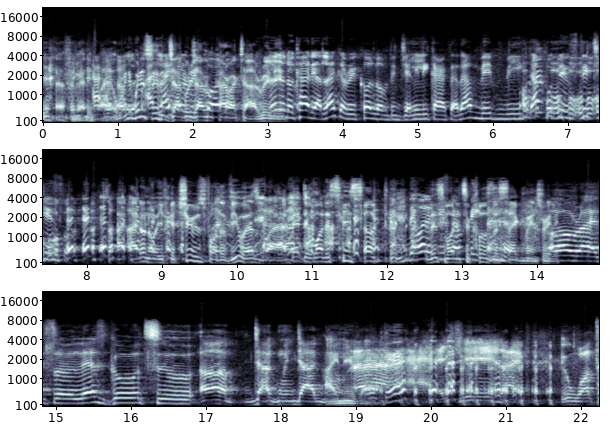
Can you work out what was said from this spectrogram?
yeah. uh, Femi Adebayo. We, didn't see like the Jago Jago character, of, really. No, no, no, Kadi, I'd like a recall of the Jelili character. That made me, okay. that put me in stitches. so I, I, don't know if you could choose for the viewers, but I bet they want to see something they want this see morning something. to close the segment, really. All right, so let's go to uh, Jagun Jagun. I knew that. Okay. like, you want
